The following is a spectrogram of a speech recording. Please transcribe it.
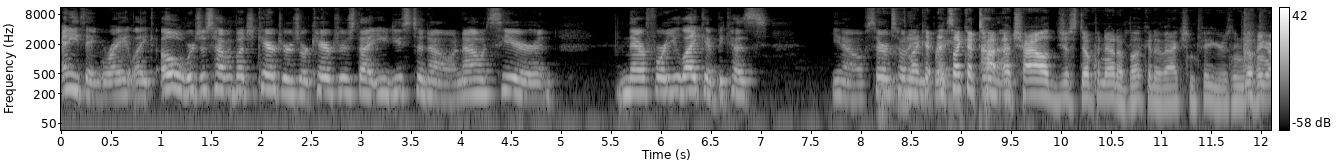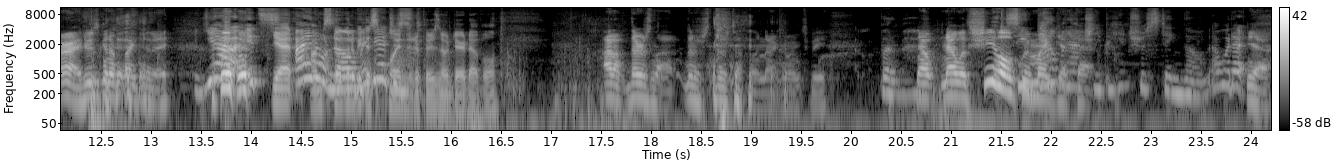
anything, right? Like, oh, we're just have a bunch of characters or characters that you used to know, and now it's here, and therefore you like it because, you know, serotonin. Like a, it's like a, I don't ti- know. a child just dumping out a bucket of action figures and going, "All right, who's gonna fight today?" Yeah, it's. Yet I don't I'm still know. gonna be Maybe disappointed just- if there's no Daredevil. I don't. There's not. There's there's definitely not going to be. But Now now with She-Hulk, see, we might get that get would that. actually be interesting, though. That would. Yeah,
